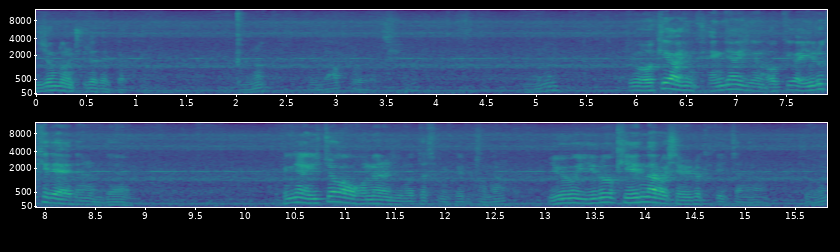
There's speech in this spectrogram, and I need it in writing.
이 정도는 줄여야 될 것 같아요. 앞으로 그러면 지금 어깨가 지금 굉장히 지금 어깨가 이렇게 돼야 되는데 굉장히 이쪽하고 보면은 지금 어떻습니까? 이렇게 보면 요- 이렇게 옛날 옷이 이렇게 돼 있잖아요. 지금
